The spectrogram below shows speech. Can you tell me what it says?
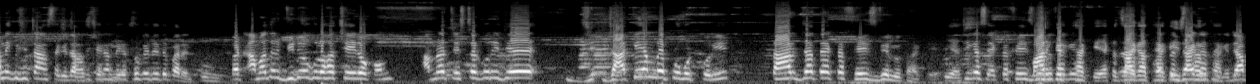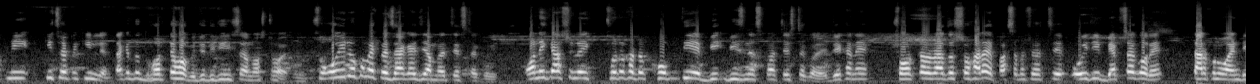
অনেক বেশি চান্স থাকে যে আপনি সেখান থেকে ঠকে যেতে পারেন। বাট আমাদের ভিডিওগুলো হচ্ছে এরকম আমরা চেষ্টা করি যে যে- যাকে আমরা প্রমোট করি তার যাতে একটা ফেস ভ্যালু থাকে। ঠিক আছে? একটা ফেস মার্কেট থাকে একটা জায়গা থাকে জায়গা থাকে যে আপনি কিছু একটা কিনলেন তাকে তো ধরতে হবে যদি জিনিসটা নষ্ট হয়। তো ওই রকম একটা জায়গায় যে আমরা চেষ্টা করি। অনেকে আসলে ছোটখাটো ক্ষোভ দিয়ে বিজনেস করার চেষ্টা করে যেখানে সরকার রাজস্ব হারায় পাশাপাশি হচ্ছে ওই যে ব্যবসা করে তার কোনো ওয়ারেন্টি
